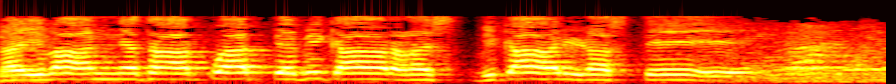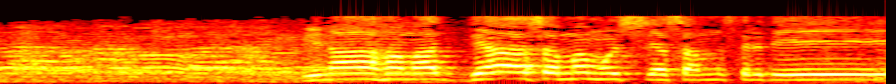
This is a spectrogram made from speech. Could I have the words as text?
नैवान्यथा क्वाप्य विकारिणस्ते। बिना हम अध्यासमुष्य संस्कृति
